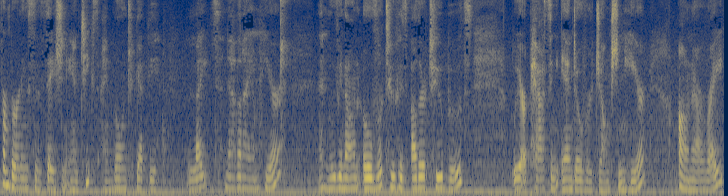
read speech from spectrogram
from Burning Sensation Antiques. I'm going to get the lights now that I am here. And moving on over to his other two booths, we are passing Andover Junction here. On our right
